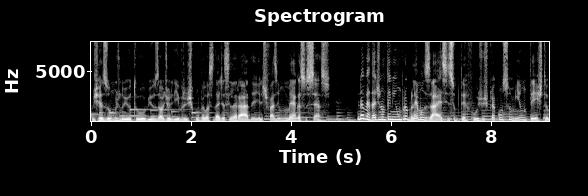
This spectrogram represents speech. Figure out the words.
os resumos no YouTube, os audiolivros com velocidade acelerada, e eles fazem um mega sucesso. E na verdade não tem nenhum problema usar esses subterfúgios para consumir um texto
